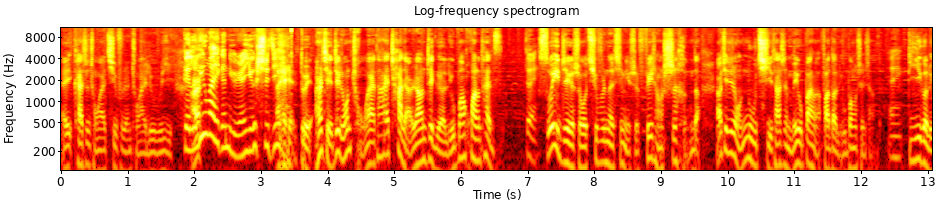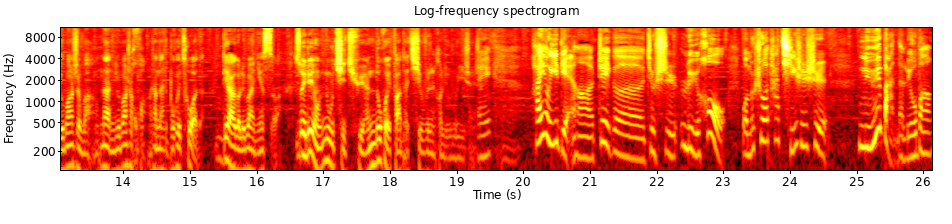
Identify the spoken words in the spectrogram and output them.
哎，开始宠爱戚夫人，宠爱刘如意，给了另外一个女人一个世界。哎，对，而且这种宠爱，他还差点让这个刘邦换了太子。对所以这个时候戚夫人的心里是非常失衡的，而且这种怒气他是没有办法发到刘邦身上的。哎，第一个，刘邦是王，那刘邦是皇上，那是不会错的。第二个，刘邦已经死了，所以这种怒气全都会发在戚夫人和刘如意身上。哎，还有一点啊，这个就是吕后，我们说她其实是女版的刘邦，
